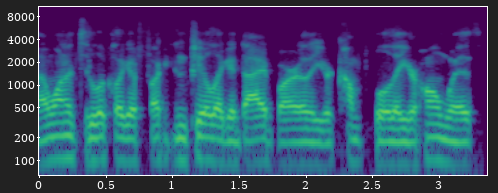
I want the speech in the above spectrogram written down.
I want it to look like a fucking feel like a dive bar that you're comfortable that you're home with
